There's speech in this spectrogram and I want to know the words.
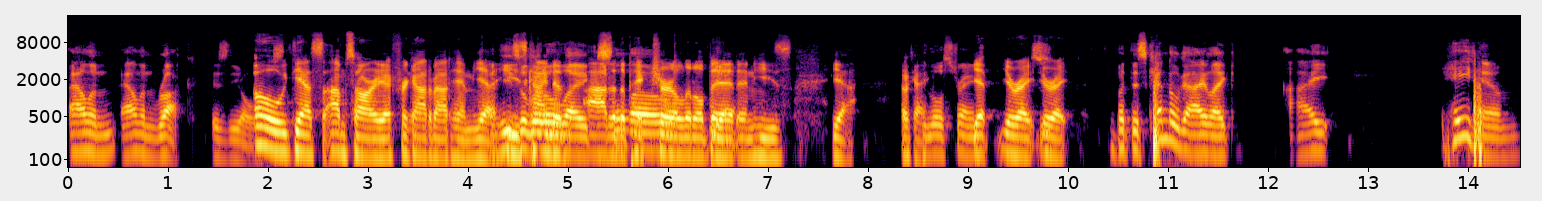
alan alan ruck is the oldest Oh yes, I'm sorry, I forgot about him. Yeah, And he's he's, kind of like, out of the picture a little bit, Yeah. and he's yeah. Okay, a little strange Yep, you're right. You're right. but this kendall guy like i hate him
